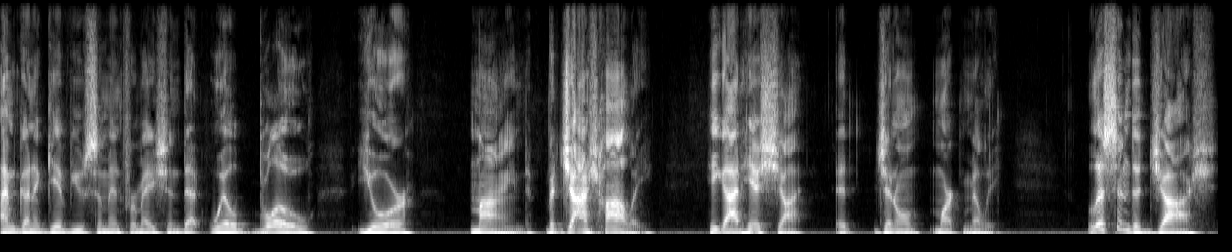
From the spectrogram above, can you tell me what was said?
I'm going to give you some information that will blow your mind. But Josh Hawley, he got his shot at General Mark Milley. Listen to Josh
